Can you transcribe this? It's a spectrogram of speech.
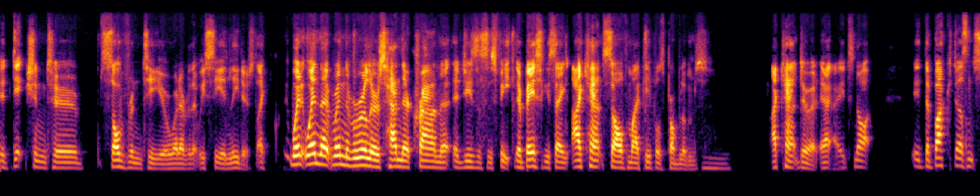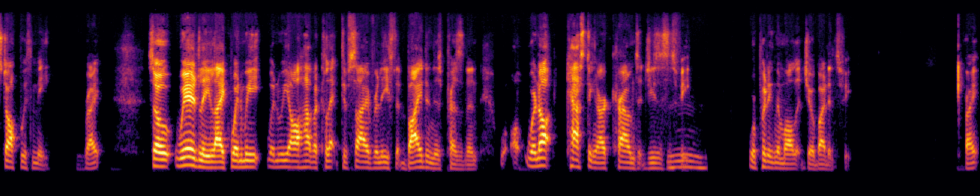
addiction to sovereignty or whatever that we see in leaders. Like when when the when the rulers hand their crown at, at Jesus's feet, they're basically saying, "I can't solve my people's problems. I can't do it. It's not. It, the buck doesn't stop with me, right?" So weirdly, like when we when we all have a collective sigh of relief that Biden is president, we're not casting our crowns at Jesus's feet. Mm. We're putting them all at Joe Biden's feet, right?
